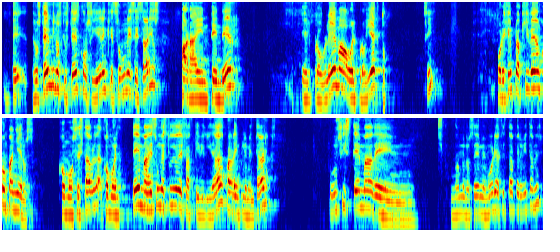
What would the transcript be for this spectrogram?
de los términos que ustedes consideren que son necesarios para entender el problema o el proyecto. ¿Sí? Por ejemplo, aquí vean compañeros, como, se está, como el tema es un estudio de factibilidad para implementar un sistema de, no me lo sé de memoria, aquí está, permítame.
